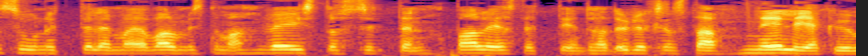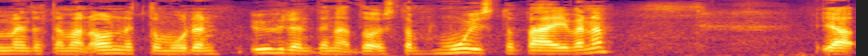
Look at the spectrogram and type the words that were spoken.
suunnittelema ja valmistama veistos sitten paljastettiin 1940 tämän onnettomuuden 11. muistopäivänä. Ja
